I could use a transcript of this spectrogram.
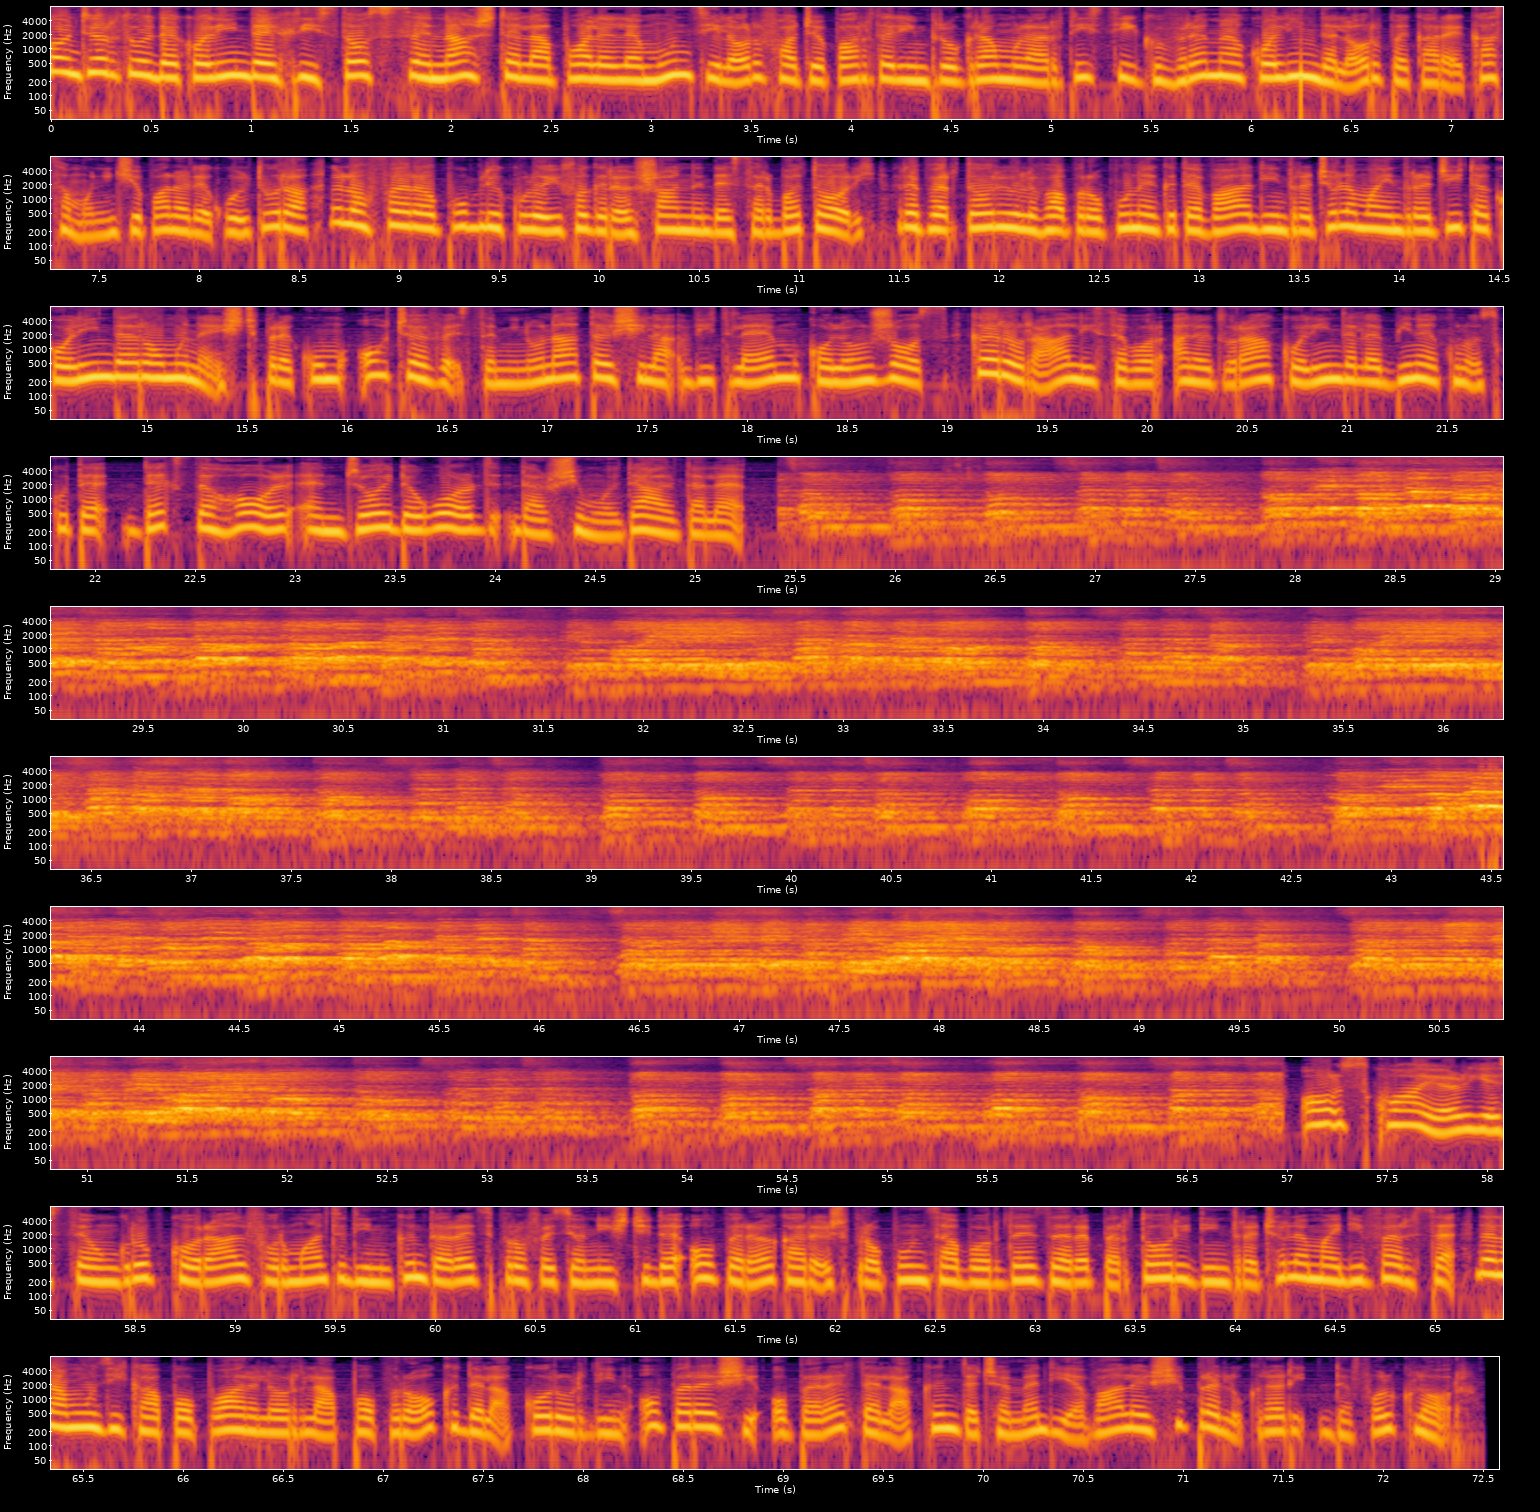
Concertul de colinde Hristos se naște la poalele munților face parte din programul artistic Vremea Colindelor pe care Casa Municipală de Cultură îl oferă publicului făgărășan de sărbători. Repertoriul va propune câteva dintre cele mai îndrăgite colinde românești, precum O ce veste minunată și la Vitleem Colon Jos, cărora li se vor alătura colindele bine cunoscute Dex the Hall, Enjoy the World, dar și multe altele. All Squire este un grup coral format din cântăreți profesioniști de operă care își propun să abordeze repertorii dintre cele mai diverse, de la muzica popoarelor la pop-rock, de la coruri din opere și operete la cântece medievale și prelucrări de folclor.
